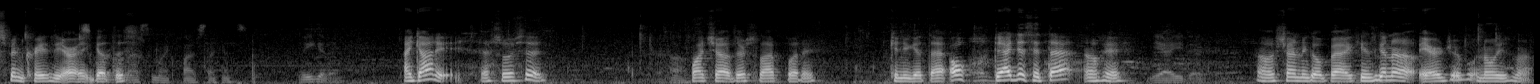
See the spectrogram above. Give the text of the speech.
It's been crazy. We Alright, got this. like five seconds. We get it. I got it. That's what I said. Oh. Watch out, there's slap buddy. Can you get that? Oh, did I just hit that? Okay. Yeah, you did. I was trying to go back. He's gonna air dribble? No, he's not.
